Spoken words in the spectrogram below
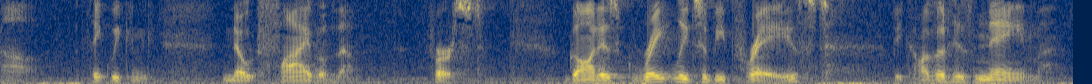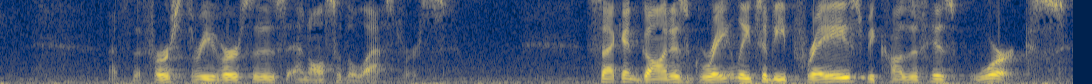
Uh, I think we can note five of them. First, God is greatly to be praised because of his name. That's the first three verses and also the last verse. Second, God is greatly to be praised because of his works.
